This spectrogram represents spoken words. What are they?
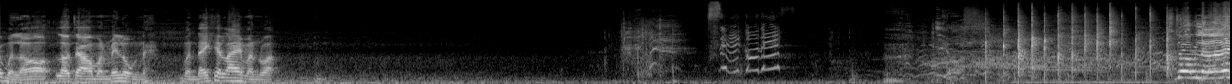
แต่เหมือนเราเราจะเอามันไม่ลงนะเหมือนได้แค่ไล่มันวะจบเลย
